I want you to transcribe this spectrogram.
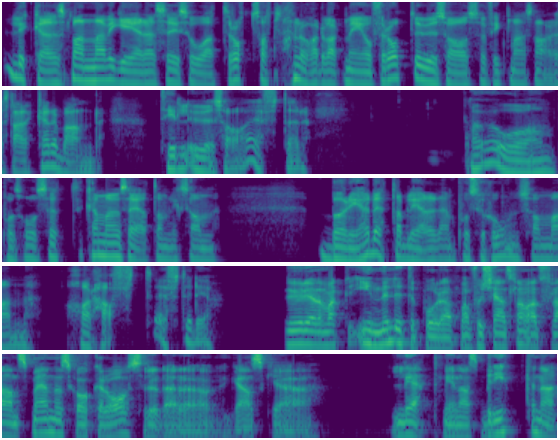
lyckades man navigera sig så att trots att man då hade varit med och förrått USA så fick man snarare starkare band till USA efter. Och på så sätt kan man säga att de liksom började etablera den position som man har haft efter det. Du har redan varit inne lite på det, att man får känslan av att fransmännen skakar av sig det där eh, ganska lätt medan britterna,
